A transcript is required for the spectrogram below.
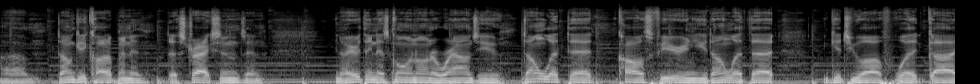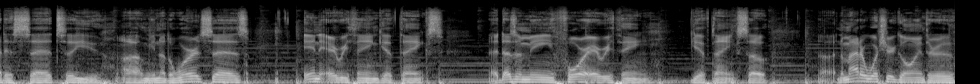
Um, don't get caught up in the distractions and you know everything that's going on around you. Don't let that cause fear in you. Don't let that get you off what God has said to you. Um, you know, the word says, "In everything, give thanks." That doesn't mean for everything, give thanks. So, uh, no matter what you're going through,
